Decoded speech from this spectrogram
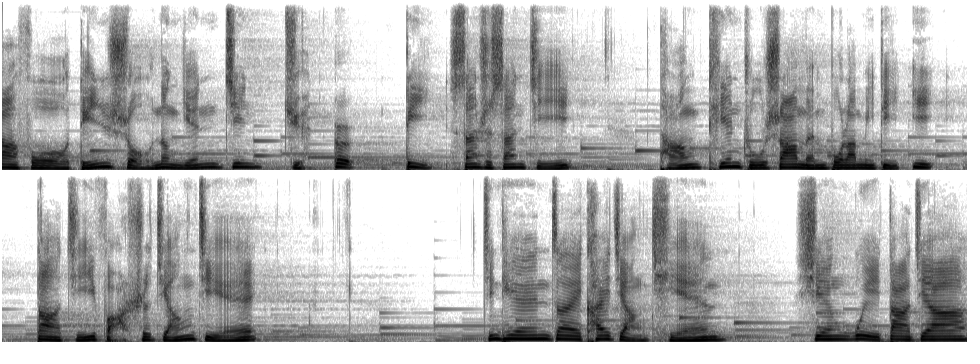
大佛顶首楞严经卷二第三十三集，唐天竺沙门波拉密第一，大吉法师讲解。今天在开讲前，先为大家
